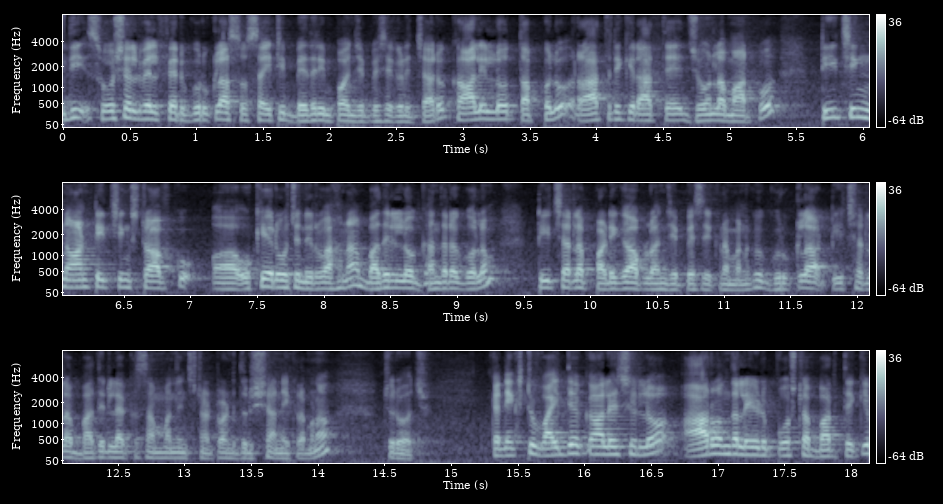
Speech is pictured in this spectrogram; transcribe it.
ఇది సోషల్ వెల్ఫేర్ గురుకుల సొసైటీ బెదిరింపు అని చెప్పేసి ఇక్కడ ఇచ్చారు. ఖాళీల్లో తప్పులు రాత్రికి రాతే జోన్ల మార్పు టీచింగ్ నాన్ టీచింగ్ స్టాఫ్కు ఒకే రోజు నిర్వహణ బదిలీలో గందరగోళం టీచర్ల పడిగాపులు అని చెప్పేసి ఇక్కడ మనకు గురుకుల టీచర్ల బదిలీలకు సంబంధించినటువంటి దృశ్యాన్ని ఇక్కడ మనం చూడవచ్చు. నెక్స్ట్ వైద్య కాలేజీలో ఆరు వందల ఏడు పోస్టుల భర్తీకి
